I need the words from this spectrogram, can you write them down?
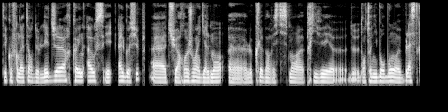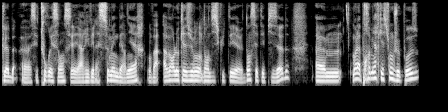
Tu es cofondateur de Ledger, CoinHouse et AlgoSup. Euh, tu as rejoint également euh, le club investissement euh, privé d'Anthony Bourbon, Blast Club. c'est tout récent, c'est arrivé la semaine dernière. On va avoir l'occasion d'en discuter dans cet épisode. moi, la première question que je pose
